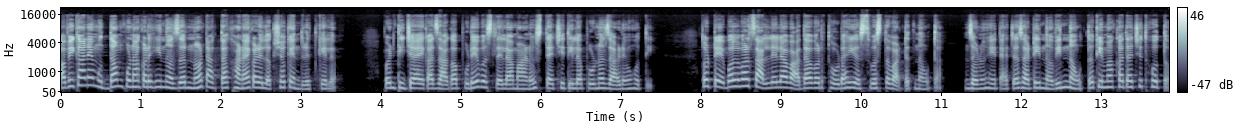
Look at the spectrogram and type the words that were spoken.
अविकाने मुद्दाम कुणाकडेही नजर न टाकता खाण्याकडे लक्ष केंद्रित केलं. पण तिच्या एका जागा पुढे बसलेला माणूस त्याची तिला पूर्ण जाणीव होती. तो टेबलवर चाललेल्या वादावर थोडाही अस्वस्थ वाटत नव्हता. जणू हे त्याच्यासाठी नवीन नव्हतं किंवा कदाचित होतं.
